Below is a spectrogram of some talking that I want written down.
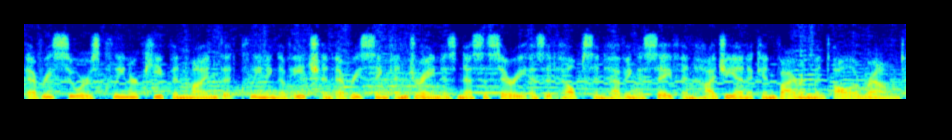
every sewer's cleaner keep in mind that cleaning of each and every sink and drain is necessary as it helps in having a safe and hygienic environment all around.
